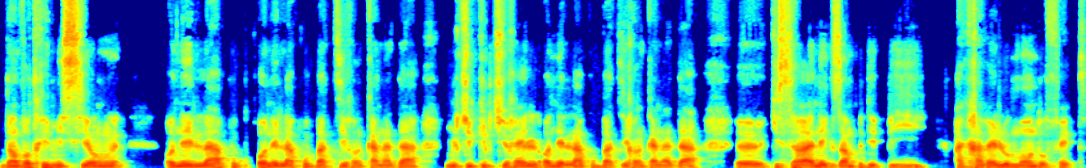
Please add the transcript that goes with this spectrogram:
dans votre émission. On est là pour, on est là pour bâtir un Canada multiculturel. On est là pour bâtir un Canada euh, qui sera un exemple des pays à travers le monde, au fait.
